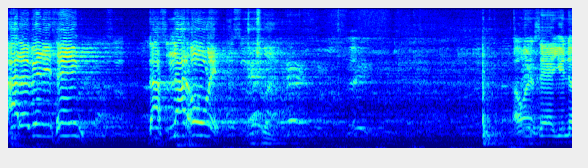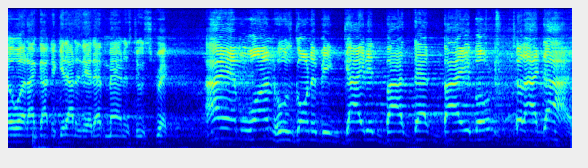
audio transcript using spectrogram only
out of anything that's not holy. That's right. I want to say, you know what? I got to get out of there. That man is too strict. I am one who's going to be guided by that Bible till I die.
